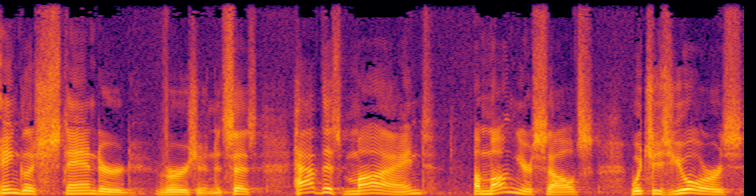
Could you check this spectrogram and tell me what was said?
English Standard Version. It says, Have this mind among yourselves, which is yours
